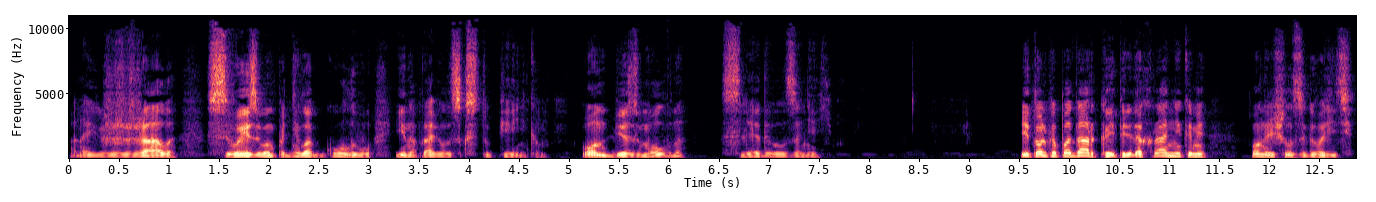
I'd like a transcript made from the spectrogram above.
Она их сжала, с вызовом подняла голову и направилась к ступенькам. Он безмолвно следовал за ней. И только подаркой перед охранниками — он решил заговорить.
